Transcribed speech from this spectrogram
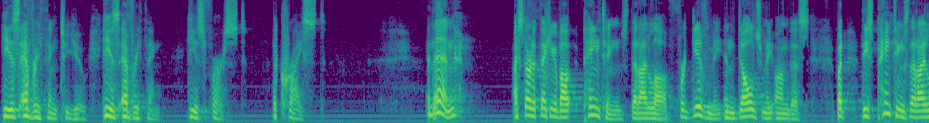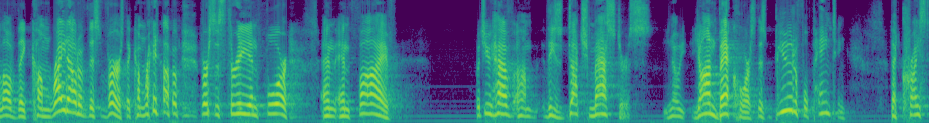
He is everything to you. He is everything. He is first. the Christ. And then I started thinking about paintings that I love. Forgive me, indulge me on this. But these paintings that I love, they come right out of this verse. They come right out of verses 3 and 4 and, and 5. But you have um, these Dutch masters, you know, Jan Beckhorst, this beautiful painting that Christ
